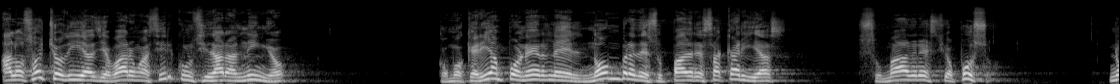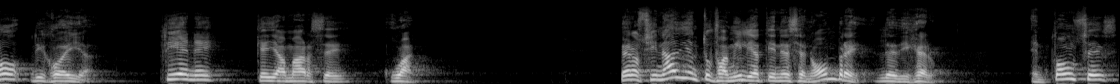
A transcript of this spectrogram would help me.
A los ocho días llevaron a circuncidar al niño. Como querían ponerle el nombre de su padre Zacarías, su madre se opuso. No, dijo ella, tiene que llamarse Juan. Pero si nadie en tu familia tiene ese nombre, le dijeron. Entonces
